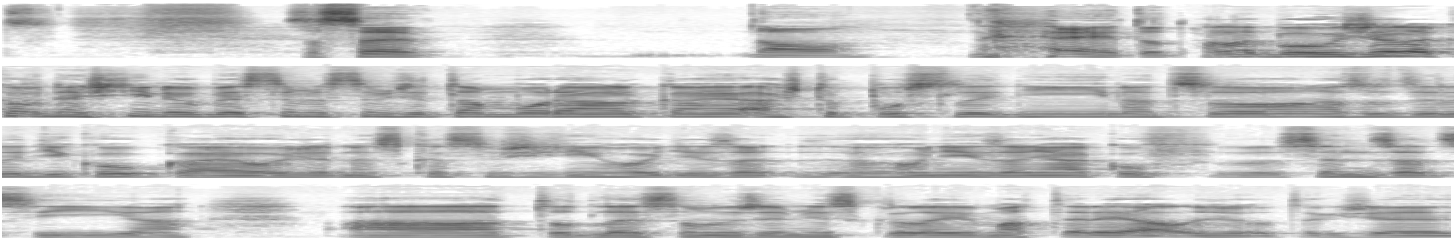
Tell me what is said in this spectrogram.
Zase, no, je to... Ale bohužel jako v dnešní době si myslím, že ta morálka je až to poslední, na co, na co ty lidi koukají, jo? že dneska se všichni hodí za, honí za nějakou senzací a, a tohle je samozřejmě skvělý materiál, že? jo? takže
